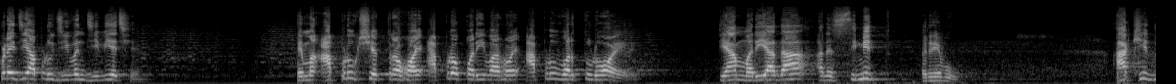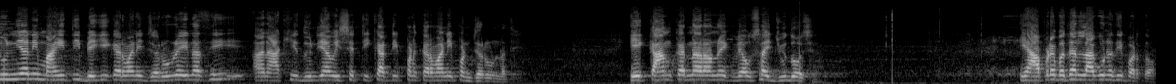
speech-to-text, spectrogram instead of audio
આપણે જે આપણું જીવન જીવીએ છીએ, એમાં આપણું ક્ષેત્ર હોય, આપણો પરિવાર હોય, આપણું વર્તુળ હોય, ત્યાં મર્યાદા અને સીમિત રહેવું. આખી દુનિયાની માહિતી ભેગી કરવાની જરૂર નથી અને આખી દુનિયા વિશે ટીકા ટિપ્પણ કરવાની પણ જરૂર નથી. એ કામ કરનારાનો એક વ્યવસાય જુદો છે. એ આપણે બધાને લાગુ નથી પડતો.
